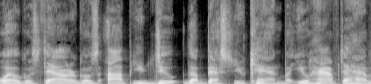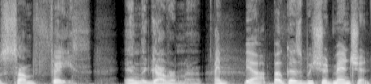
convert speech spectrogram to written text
oil goes down or goes up. You do the best you can, but you have to have some faith in the government. And yeah, because we should mention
